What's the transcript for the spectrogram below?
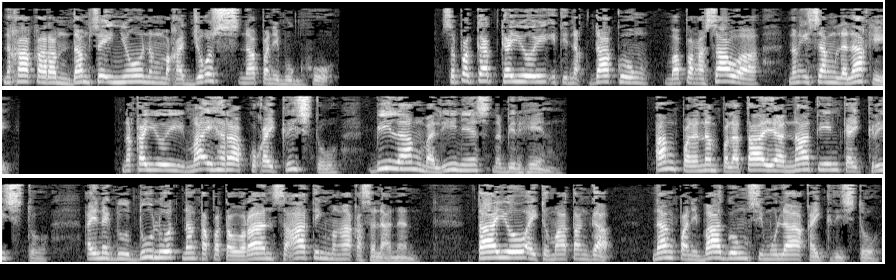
nakakaramdam sa inyo ng makajos na panibugho. Sapagkat kayo'y itinakda kong mapangasawa ng isang lalaki na kayo'y maiharap ko kay Kristo bilang malinis na birhen. Ang pananampalataya natin kay Kristo ay nagdudulot ng kapatawaran sa ating mga kasalanan. Tayo ay tumatanggap ng panibagong simula kay Kristo.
